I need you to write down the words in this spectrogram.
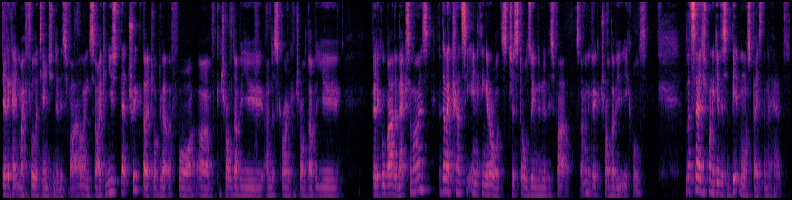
dedicate my full attention to this file, and so I can use that trick that I talked about before of Control W underscore and Control W vertical bar to maximize, but then I can't see anything at all. It's just all zoomed into this file. So I'm going to go Control W equals Let's say I just want to give this a bit more space than it has.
